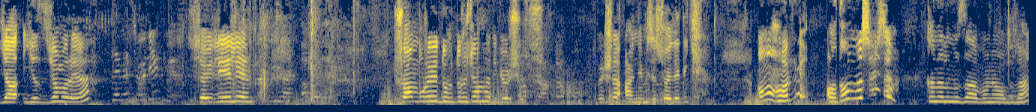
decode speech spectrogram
Ya yazacağım oraya. Mi? Söyleyelim. Şu an burayı durduracağım. Hadi görüşürüz. Arkadaşlar annemize söyledik. Ama harbi adam nasıl bizim kanalımıza abone oldu lan?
